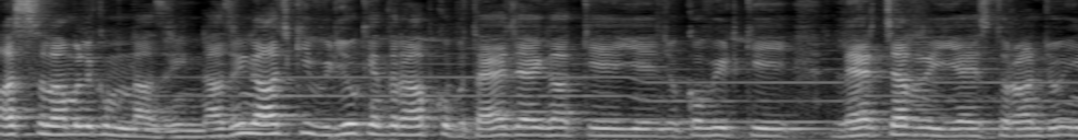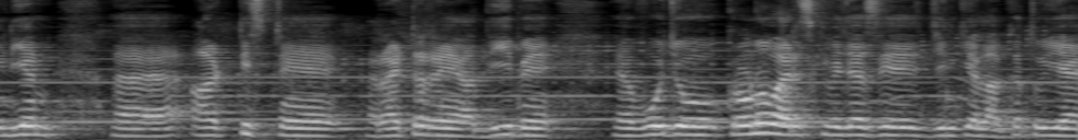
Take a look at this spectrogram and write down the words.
वालेकुम नाजरीन। नाजरीन, आज की वीडियो के अंदर आपको बताया जाएगा कि ये जो कोविड की लहर चल रही है, इस दौरान जो इंडियन आर्टिस्ट हैं, राइटर हैं, अदीब हैं वो जो कोरोना वायरस की वजह से जिनकी हलाकत हुई है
